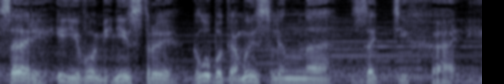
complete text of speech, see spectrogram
царь и его министры глубокомысленно затихали.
